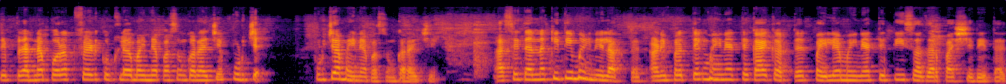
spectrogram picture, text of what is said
ते त्यांना परतफेड कुठल्या महिन्यापासून करायचे? पुढच्या पुढच्या महिन्यापासून करायचे. असे त्यांना किती महिने लागतात? आणि प्रत्येक महिन्यात ते काय करतात? पहिल्या महिन्यात ते तीस हजार पाचशे देत आहेत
